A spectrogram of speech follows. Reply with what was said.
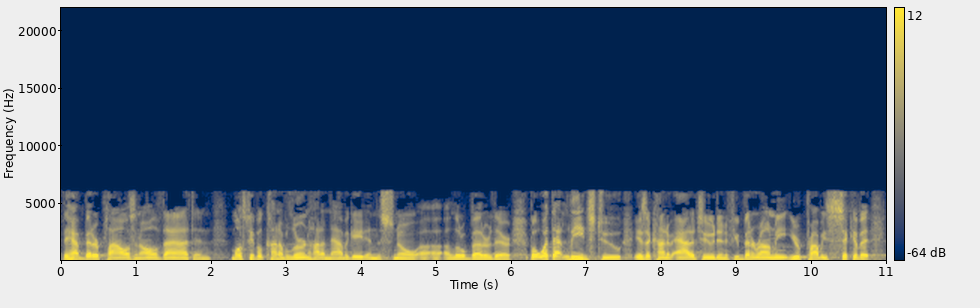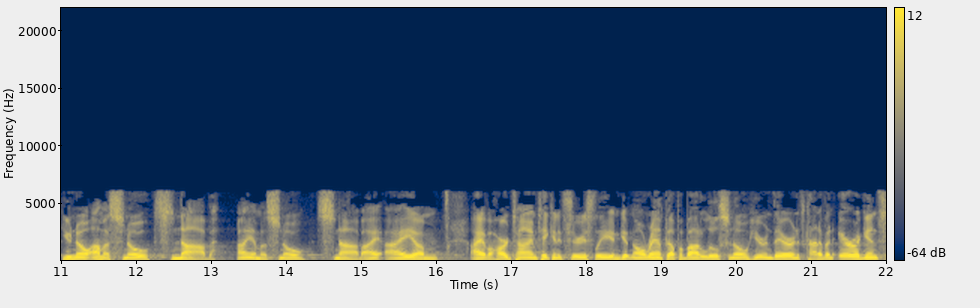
They have better plows and all of that, and most people kind of learn how to navigate in the snow a, a little better there. But what that leads to is a kind of attitude, and if you've been around me, you're probably sick of it. You know I'm a snow snob. I am a snow snob. I, I um, I have a hard time taking it seriously and getting all ramped up about a little snow here and there. And it's kind of an arrogance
